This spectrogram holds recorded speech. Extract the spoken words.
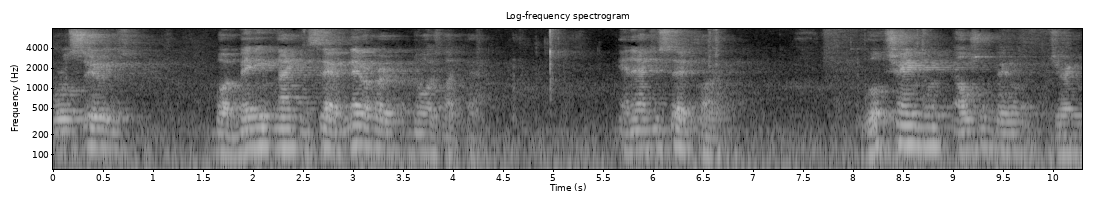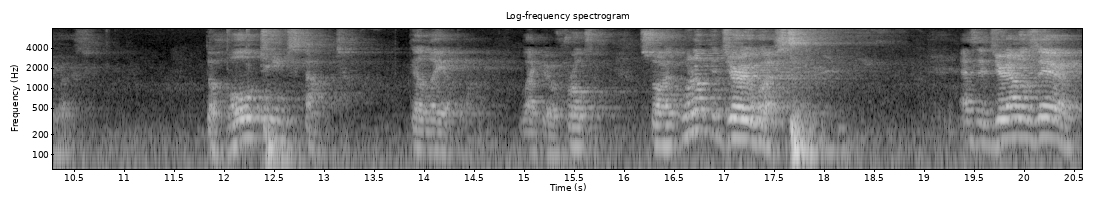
World Series. But May 1970, never heard a noise like that. And as you said, Clark, Wilt Chamberlain, Elgin Baylor, Jerry West. The whole team stopped their layup line like they were frozen. So I went up to Jerry West. I said, Jerry, I was there.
